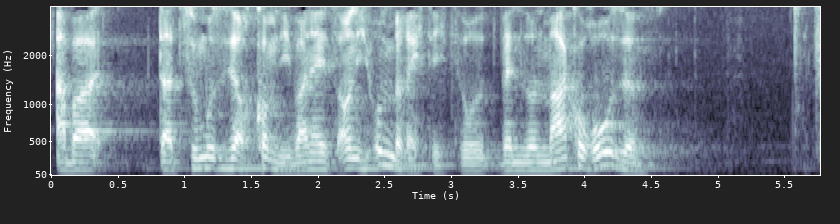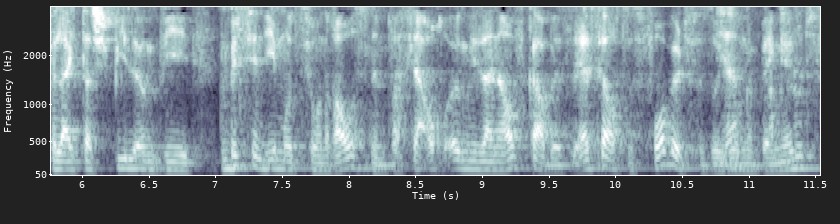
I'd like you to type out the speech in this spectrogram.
aber dazu muss es ja auch kommen. Die waren ja jetzt auch nicht unberechtigt. So, wenn so ein Marco Rose vielleicht das Spiel irgendwie ein bisschen die Emotion rausnimmt, was ja auch irgendwie seine Aufgabe ist. Er ist ja auch das Vorbild für so Ja, junge Bengals. absolut.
